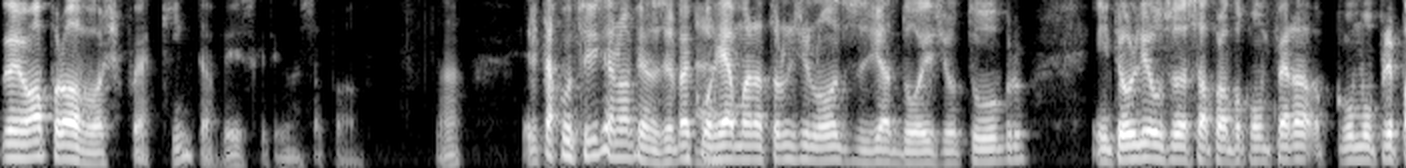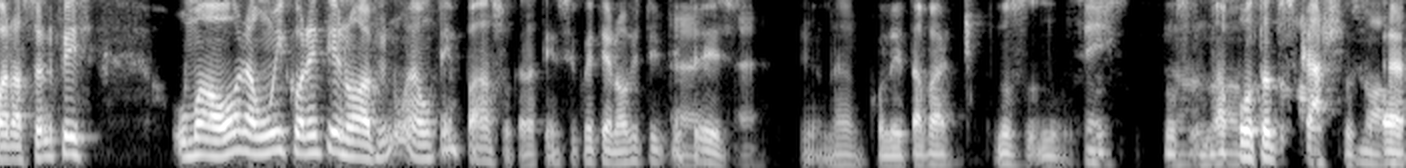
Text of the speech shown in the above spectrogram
ganhou a prova, acho que foi a quinta vez que ele ganhou essa prova. Tá? Ele está com 39 anos, ele vai é. correr a maratona de Londres dia 2 de outubro. Então ele usou essa prova como, como preparação e fez uma hora 1,49. Não é um tempasso, o cara tem 59,33. É, é. Né? Quando ele estava na ponta dos cascos. É.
